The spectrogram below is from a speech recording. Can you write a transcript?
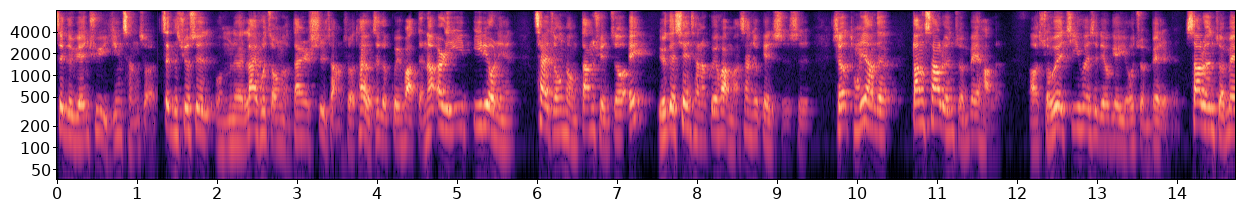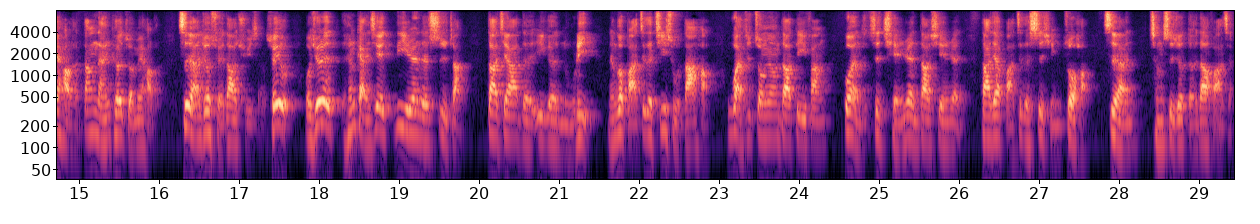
这个园区已经成熟了。这个就是我们的赖副总统担任市长的时候，他有这个规划。等到二零一一六年。蔡总统当选之后，哎，有一个现成的规划，马上就可以实施。所以同样的，当沙轮准备好了啊，所谓机会是留给有准备的人。沙轮准备好了，当南科准备好了，自然就水到渠成。所以我觉得很感谢历任的市长大家的一个努力，能够把这个基础打好。不管是中央到地方，不管是前任到现任，大家把这个事情做好，自然城市就得到发展。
